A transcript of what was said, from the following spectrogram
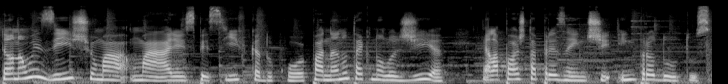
Então, não existe uma, uma área específica do corpo. A nanotecnologia ela pode estar presente em produtos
